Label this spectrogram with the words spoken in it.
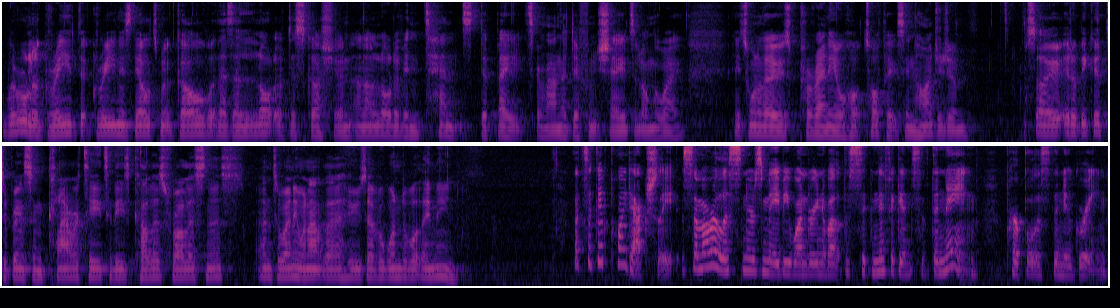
we're all agreed that green is the ultimate goal, but there's a lot of discussion and a lot of intense debate around the different shades along the way. It's one of those perennial hot topics in hydrogen. So it'll be good to bring some clarity to these colours for our listeners and to anyone out there who's ever wondered what they mean. That's a good point, actually. Some of our listeners may be wondering about the significance of the name, Purple is the New Green.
